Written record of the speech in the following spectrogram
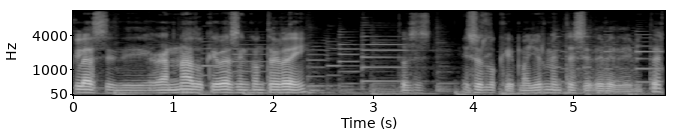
clase de ganado que vas a encontrar ahí. Entonces, eso es lo que mayormente se debe de evitar.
